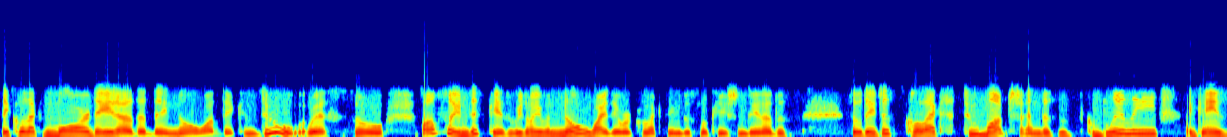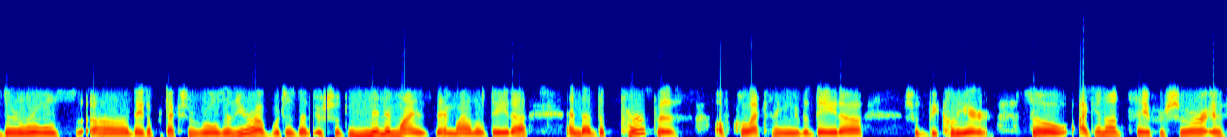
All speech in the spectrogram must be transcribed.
They collect more data that they know what they can do with. So also in this case, we don't even know why they were collecting this location data. This, so they just collect too much, and this is completely against the rules, uh, data protection rules in Europe, which is that you should minimize the amount of data, and that the purpose of collecting the data should be clear. So I cannot say for sure if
